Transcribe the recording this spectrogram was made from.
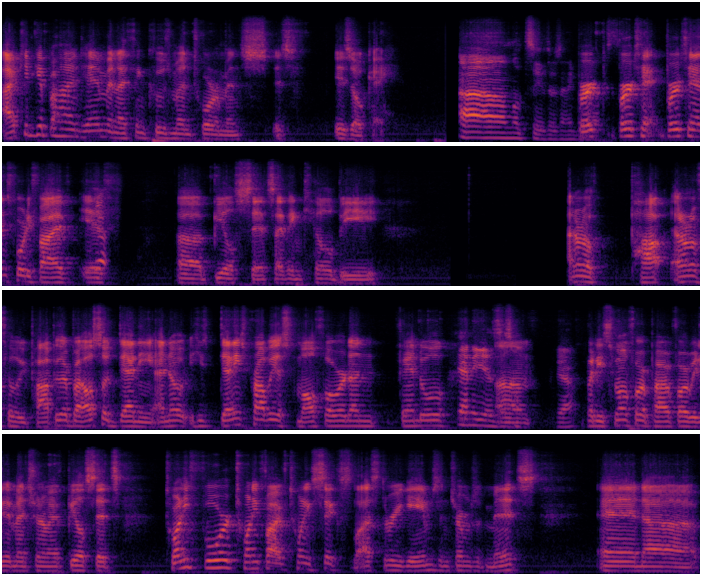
I could get behind him, and I think Kuzma in tournaments is is okay. um, let's see if there's any. Bert Bertan Bertan's forty five. If Yep. uh, Beal sits, I think he'll be. I don't know if pop. I don't know if he'll be popular, but also Deni. I know he's Deni's probably a small forward on FanDuel, And he is. um, yeah. but he's small forward, power forward. We didn't mention him. If Beal sits, 24, 25, 26 last three games in terms of minutes, and uh,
